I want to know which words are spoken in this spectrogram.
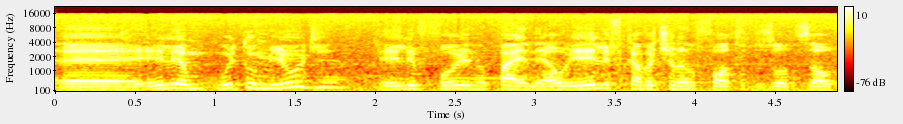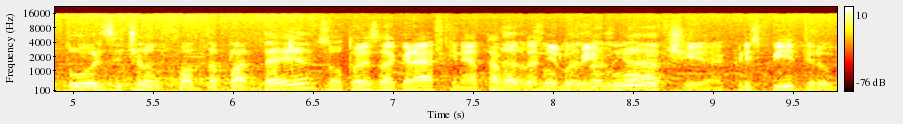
É, ele é muito humilde, ele foi no painel e ele ficava tirando foto dos outros autores e tirando foto da plateia. Os autores da Graphic, né? Tava o Danilo Beirute, a Chris Peter, o,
